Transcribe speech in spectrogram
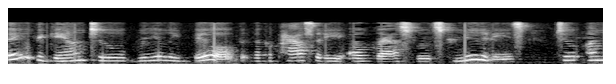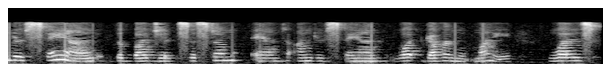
they began to really build the capacity of grassroots communities to understand the budget system and to understand what government money was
